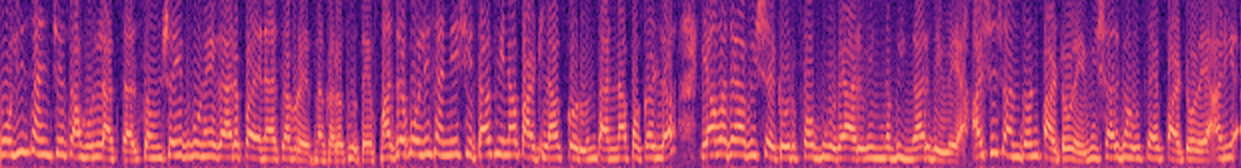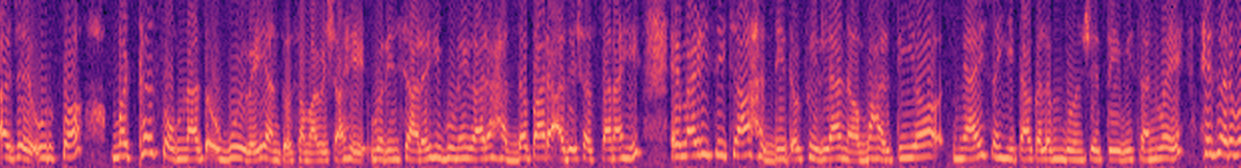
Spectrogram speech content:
पोलिसांची चाहूल लागतात. संशयित गुन्हेगार पळण्याचा प्रयत्न करत होते. मात्र पोलिसांनी शिताफीना पाठलाग करून त्यांना पकडलं. यामध्ये अभिषेक उर्फ भोरे अरविंद भिंगार दिवे आशिष अंतोन पाटोळे विशाल भाऊसाहेब पाटोळे आणि अजय उर्फ मठ्ठ सोमनाथ गुळवे यांचा समावेश आहे. वरील चारही गुन्हेगार हद्दपार आदेश असतानाही एमआयडीसीच्या हद्दीत फिरल्यानं भारतीय न्याय संहिता कलम दोनशे तेवीस अन्वये हे सर्व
